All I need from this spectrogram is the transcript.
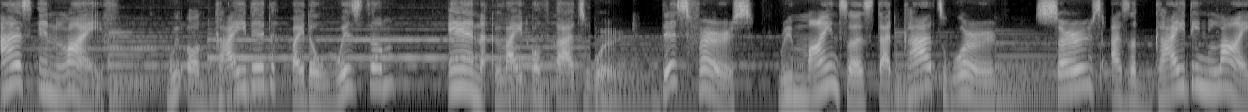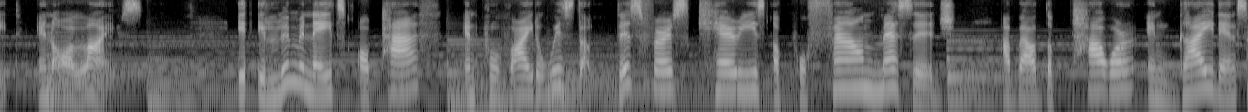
as in life, we are guided by the wisdom and light of God's Word. This verse reminds us that God's Word serves as a guiding light in our lives. It illuminates our path and provides wisdom. This verse carries a profound message about the power and guidance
